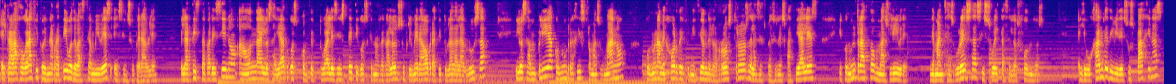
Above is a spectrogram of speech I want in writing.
El trabajo gráfico y narrativo de Bastien Vives es insuperable. El artista parisino ahonda en los hallazgos conceptuales y estéticos que nos regaló en su primera obra titulada La blusa y los amplía con un registro más humano, con una mejor definición de los rostros, de las expresiones faciales y con un trazo más libre, de manchas gruesas y sueltas en los fondos. El dibujante divide sus páginas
